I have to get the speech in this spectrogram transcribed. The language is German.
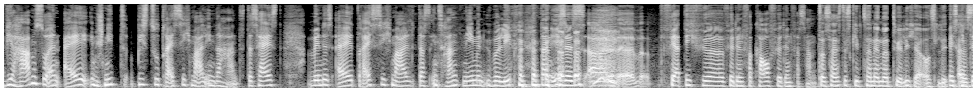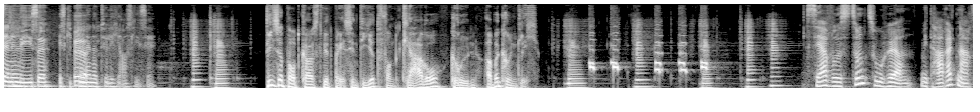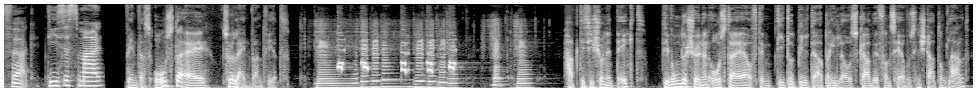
Wir haben so ein Ei im Schnitt bis zu 30 Mal in der Hand. Das heißt, wenn das Ei 30 Mal das ins Handnehmen überlebt, dann ist es äh, fertig für, für den Verkauf, für den Versand. Das heißt, es gibt eine natürliche Auslese. Es gibt eine, Es gibt eine natürliche Auslese. Dieser Podcast wird präsentiert von Claro, grün, aber gründlich. Servus zum Zuhören mit Harald Nachförg. Dieses Mal, wenn das Osterei zur Leinwand wird. Habt ihr sie schon entdeckt? Die wunderschönen Ostereier auf dem Titelbild der Aprilausgabe von Servus in Stadt und Land?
